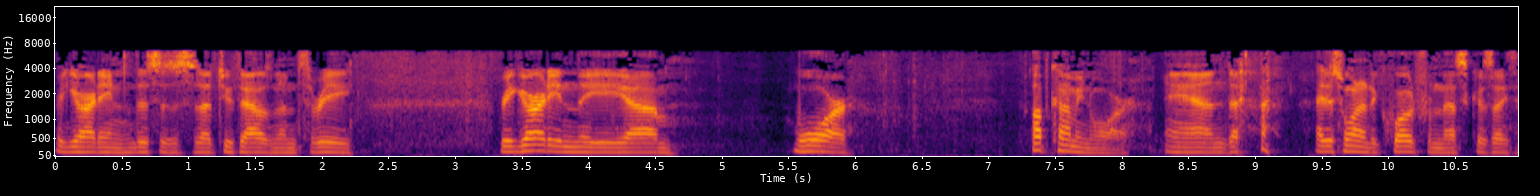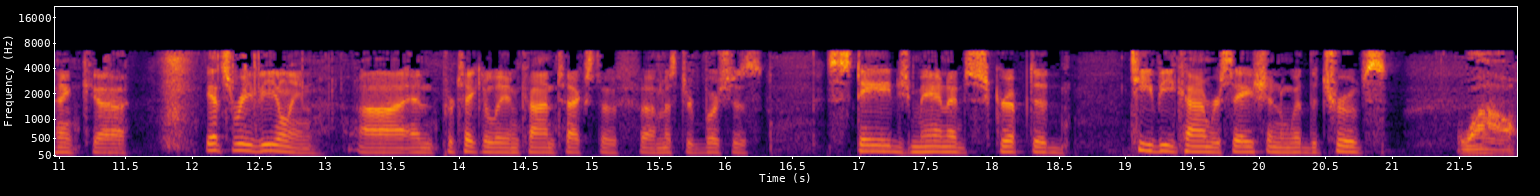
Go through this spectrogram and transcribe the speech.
regarding this is uh, 2003 regarding the um, war, upcoming war, and I just wanted to quote from this because I think uh, it's revealing, uh, and particularly in context of uh, Mr. Bush's stage-managed, scripted TV conversation with the troops Wow.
